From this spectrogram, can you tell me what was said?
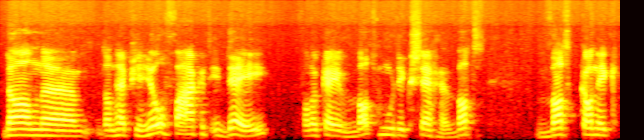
Dan, dan heb je heel vaak het idee van oké, wat moet ik zeggen? Wat, wat kan ik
